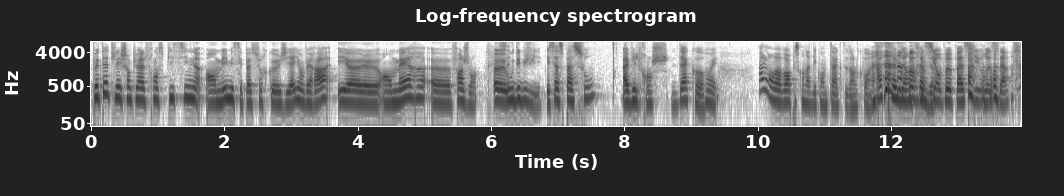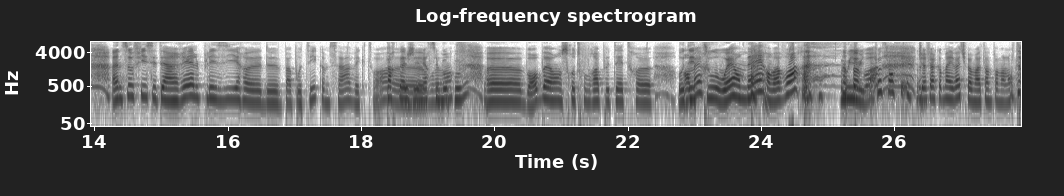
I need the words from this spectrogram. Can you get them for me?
peut-être les championnats de France piscine en mai, mais c'est pas sûr que j'y aille, on verra. Et en mer fin juin ou début juillet. Et ça se passe où? À Villefranche. D'accord. Oui. Alors, on va voir parce qu'on a des contacts dans le coin. Ah, très bien, très bien. si on peut pas suivre ça. Anne-Sophie, c'était un réel plaisir euh, de papoter comme ça avec toi. Partager, euh, merci beaucoup. Euh, bon, ben, on se retrouvera peut-être au détour. Ouais, en mer, on va voir. Oui, oui, il faut se lancer. Tu vas faire comme Eva, tu vas m'attendre pendant longtemps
